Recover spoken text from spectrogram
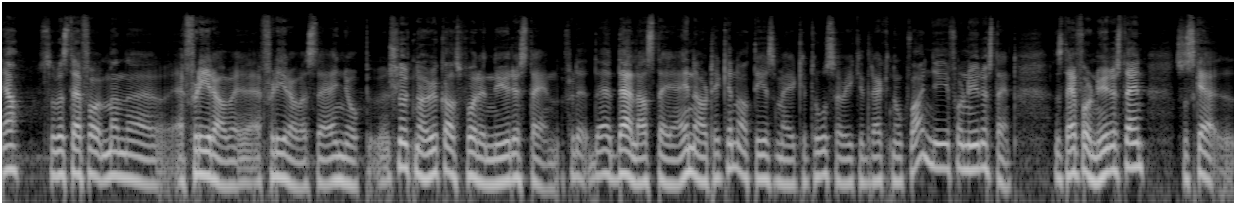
ja, så hvis jeg får, Men jeg flirer jeg flirer hvis det ender opp Slutten av uka får jeg nyrestein. For det, det, det leste jeg i ene artikkelen, at de som er i ketose og ikke drikker nok vann, de får nyrestein. Hvis jeg får nyrestein, så skal jeg,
